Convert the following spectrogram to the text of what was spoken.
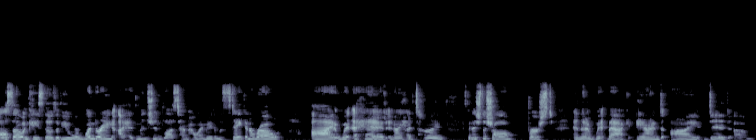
Also, in case those of you were wondering, I had mentioned last time how I made a mistake in a row. I went ahead and I had time. I finished the shawl first, and then I went back and I did um,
